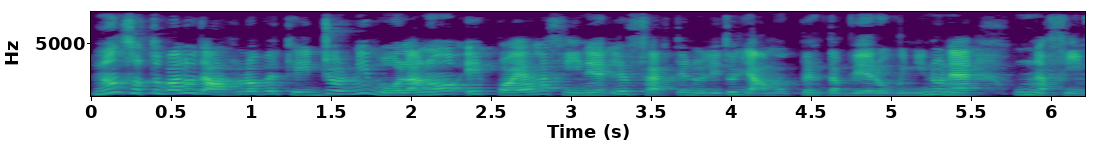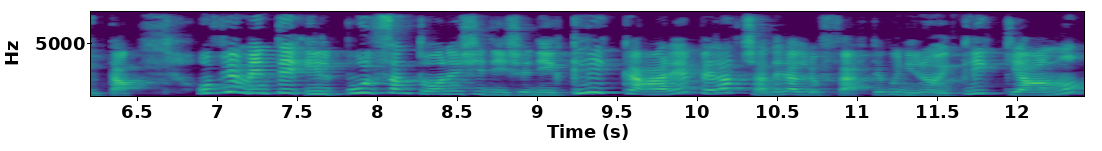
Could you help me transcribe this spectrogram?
non sottovalutarlo perché i giorni volano e poi alla fine le offerte noi le togliamo per davvero, quindi non è una finta. Ovviamente il pulsantone ci dice di cliccare per accedere alle offerte, quindi noi clicchiamo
